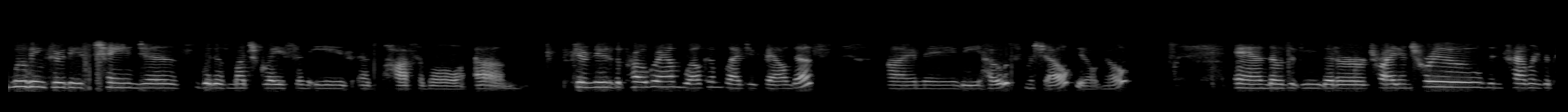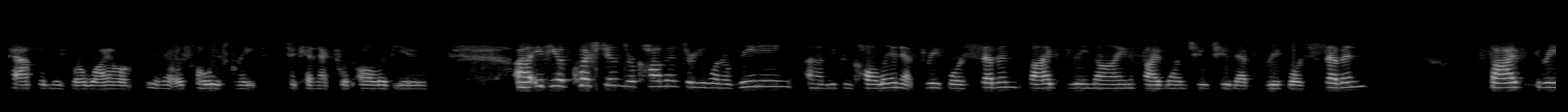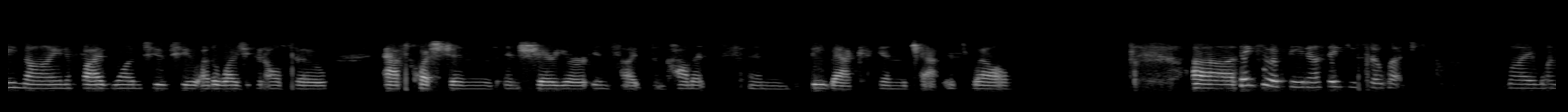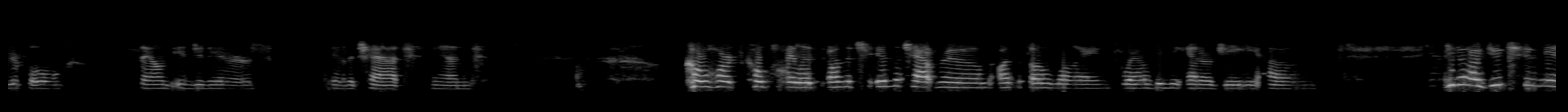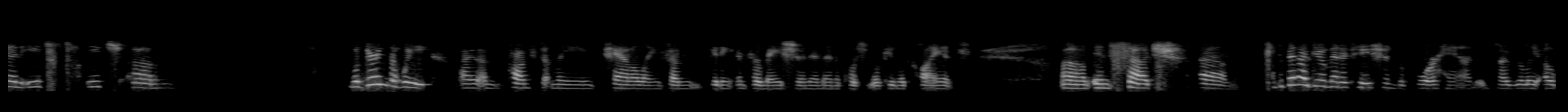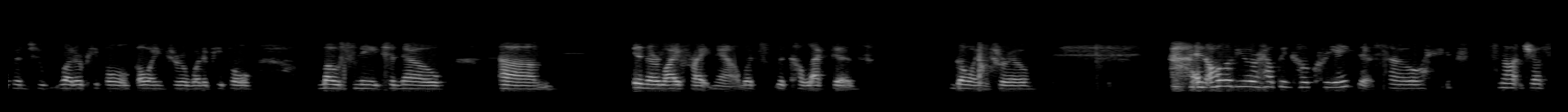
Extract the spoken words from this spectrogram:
moving through these changes with as much grace and ease as possible. Um, if you're new to the program, welcome. Glad you found us. I'm a, the host, Michele, if you don't know. And those of you that are tried and true, been traveling the path with me for a while, you know, it's always great to connect with all of you. Uh, if you have questions or comments or you want a reading, um, you can call in at 347 539 5122. That's 347 539 5122. Otherwise, you can also ask questions and share your insights and comments and feedback in the chat as well. Uh, thank you, Athena. Thank you so much, my wonderful sound engineers in the chat and cohorts, co-pilots on the ch- in the chat room, on the phone lines, grounding the energy. Um, you know, I do tune in each each um, well during the week. I, I'm constantly channeling, so I'm getting information, and then of course working with clients um, and such. Um, but then I do a meditation beforehand, and so I really open to what are people going through, what do people most need to know um, in their life right now, what's the collective going through and all of you are helping co-create this. So it's it's not just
